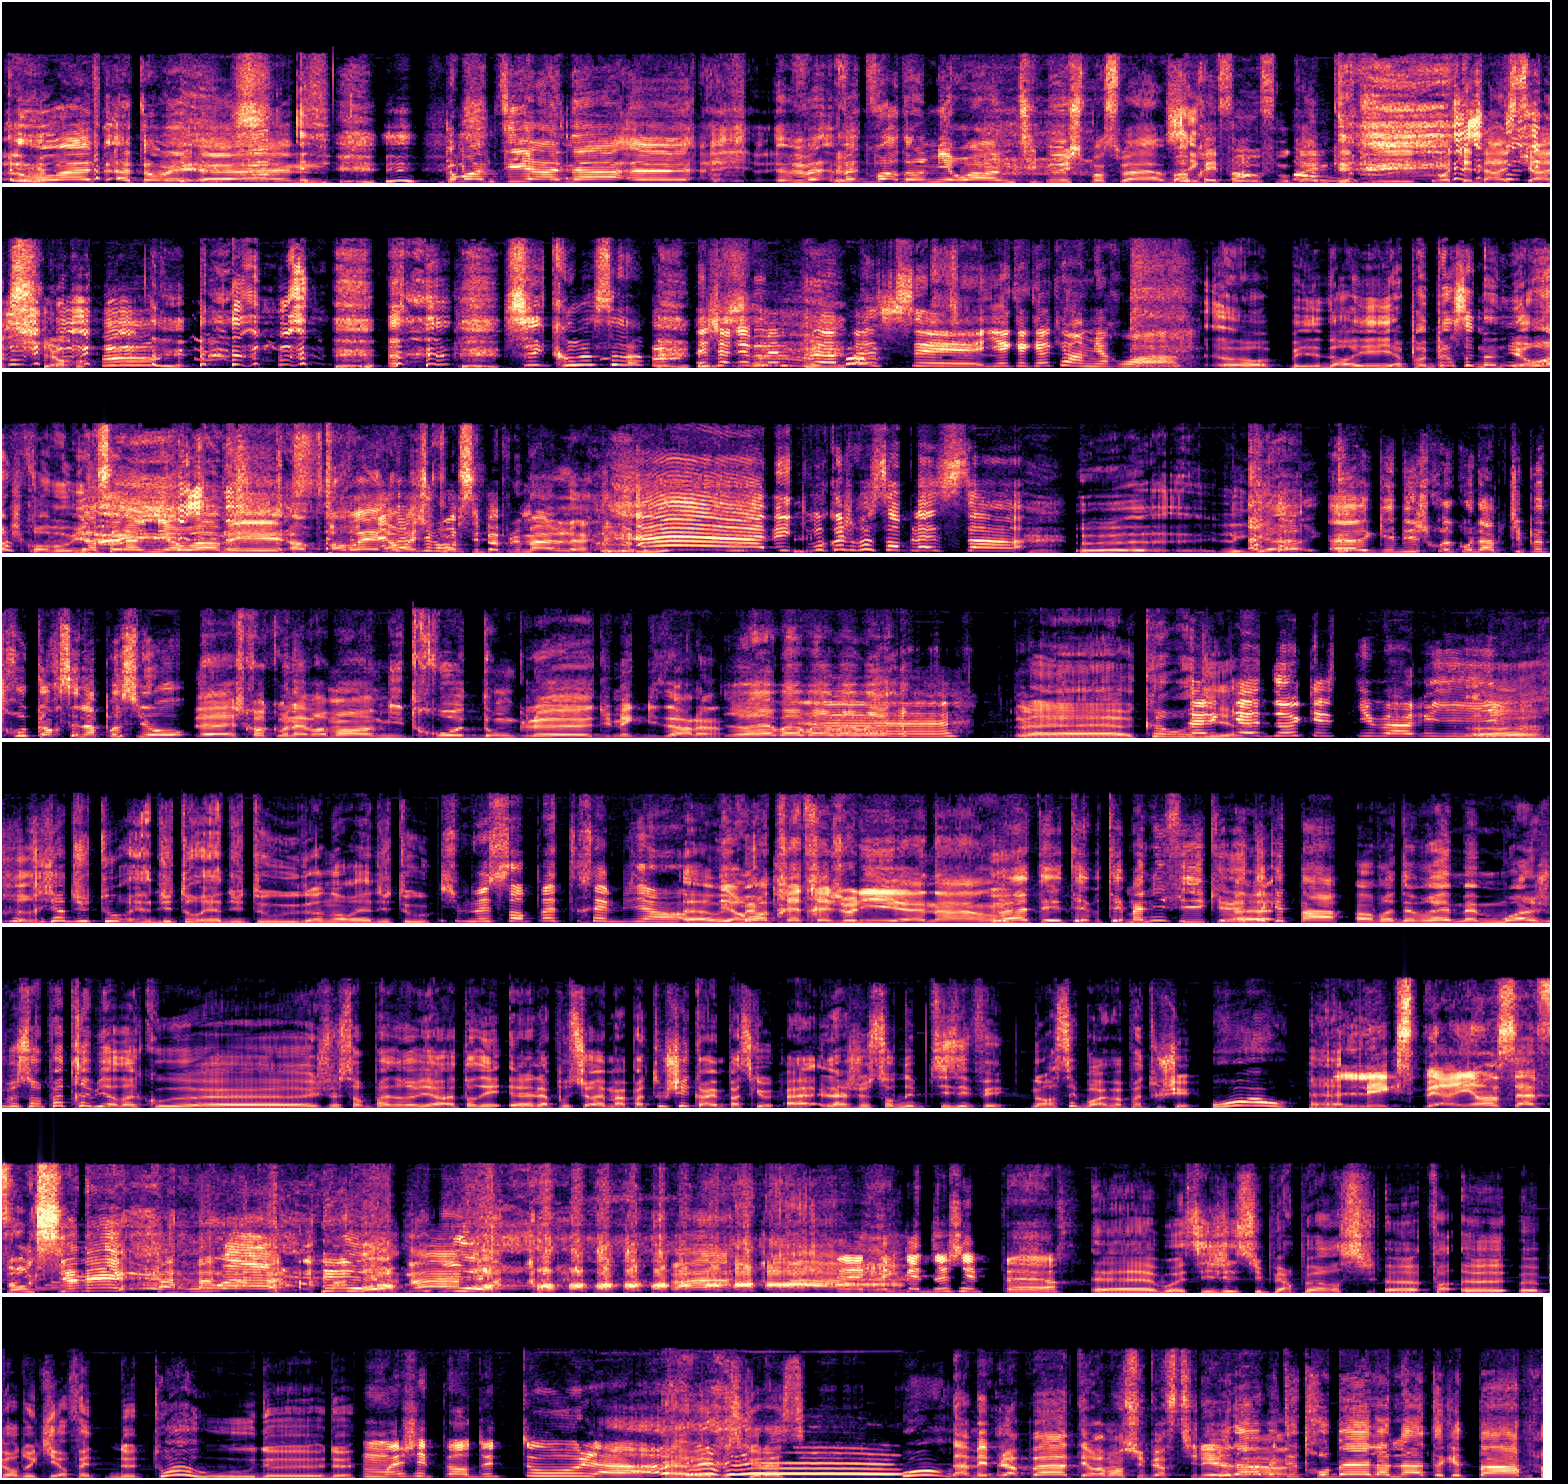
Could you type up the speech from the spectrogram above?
What? Attends, mais... Euh, comment dire, Anna euh, va, va te voir dans le miroir un petit peu, je pense pas. Bon, après, faut, faut quand même que tu, tu retiennes ta respiration. C'est quoi ça? J'arrive même plus à passer. Il y a quelqu'un qui a un miroir. Oh, mais non, il y a pas personne dans le miroir, je crois. Personne dans le miroir, mais en, en vrai, en vrai je je pense que c'est pas plus mal. Ah, mais pourquoi je ressemble à ça? Euh, les gars, Euh, Gaby, je crois qu'on a un petit peu trop corsé la potion Euh, je crois qu'on a vraiment mis trop d'ongles euh, du mec bizarre là. Ouais, ouais, ouais, ouais, ouais Euh, comment T'as le cadeau, qu'est-ce qui m'arrive Euh, Rien du tout, rien du tout, rien du tout. Non, non, rien du tout. Je me sens pas très bien. Euh, oui, T'es mais- vraiment très très jolie, Anna. hein. Ouais, t'es- t'es t'es magnifique, euh, t'inquiète pas En vrai de vrai, même moi, je me sens pas très bien d'un coup. Euh, je me sens pas très bien. Attendez, euh, la posture, elle m'a pas touché quand même parce que euh, là, je sens des petits effets. Non, c'est bon, elle m'a pas touché. Wow Euh, L'expérience a fonctionné Avec le cadeau, j'ai peur. euh, moi aussi, j'ai super peur. Euh, Enfin, euh, euh, peur de qui en fait? De toi ou de. de... Moi, j'ai peur de tout, là. Ah ouais, parce que là, Wow. Non mais pleure pas, t'es vraiment super stylée Mais là, mais t'es trop belle, Anna, t'inquiète pas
